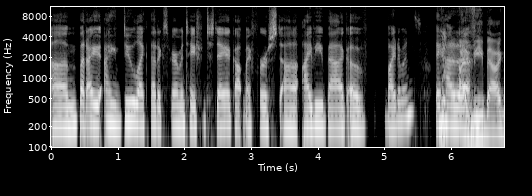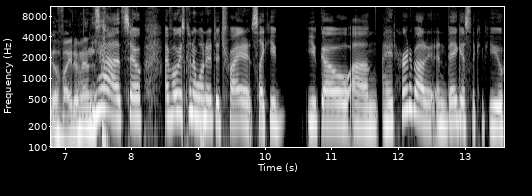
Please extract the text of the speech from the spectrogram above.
Um, but I, I do like that experimentation today. I got my first uh, IV bag of vitamins. They had an IV bag of vitamins. Yeah, so I've always kind of wanted to try it. It's like you you go. Um, I had heard about it in Vegas. Like if you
